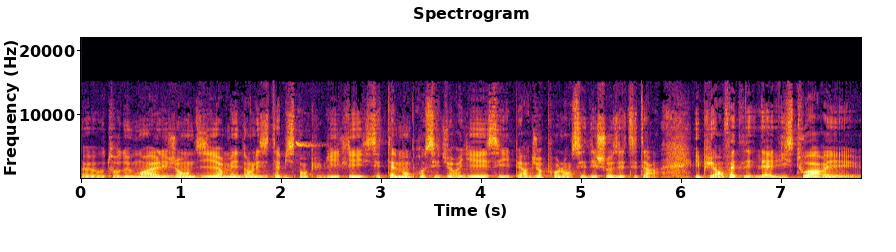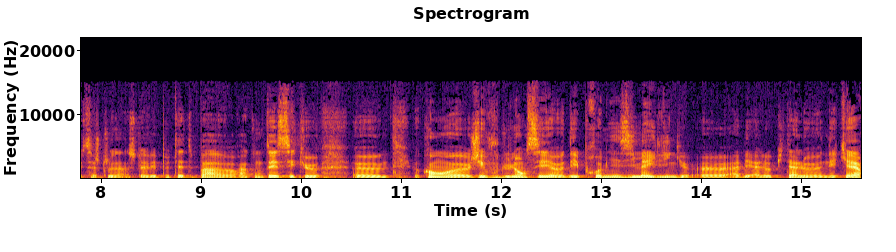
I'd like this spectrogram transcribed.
autour de moi les gens dire, mais dans les établissements publics, c'est tellement procédurier, c'est hyper dur pour lancer des choses, etc. Et puis, en fait, l'histoire, et ça, je te, l'avais peut-être pas raconté, c'est que quand j'ai voulu lancer des premiers emailing à l'hôpital Necker,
